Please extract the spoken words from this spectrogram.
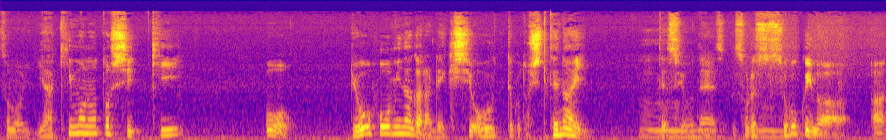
その焼き物と漆器を両方見ながら歴史を追うってことしてないですよね、それすごく今あの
